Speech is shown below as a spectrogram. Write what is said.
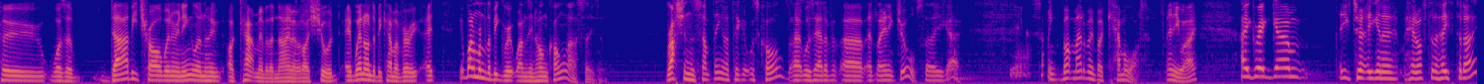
who was a Derby trial winner in England, who I can't remember the name of it. I should. It went on to become a very. It, it won one of the big Group ones in Hong Kong last season. Russian something, I think it was called. Uh, it was out of uh, Atlantic Jewels. So there you go. Yeah. Something might have been by Camelot. Anyway, hey Greg, um, are you, t- you going to head off to the Heath today?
